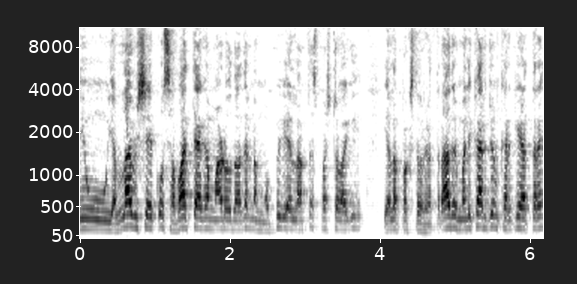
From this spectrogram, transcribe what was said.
ನೀವು ಎಲ್ಲ ವಿಷಯಕ್ಕೂ ಸಭಾತ್ಯಾಗ ಮಾಡೋದಾದರೆ ನಮ್ಮ ಒಪ್ಪಿಗೆ ಇಲ್ಲ ಅಂತ ಸ್ಪಷ್ಟವಾಗಿ ಎಲ್ಲ ಪಕ್ಷದವ್ರು ಹೇಳ್ತಾರೆ. ಆದರೆ ಮಲ್ಲಿಕಾರ್ಜುನ್ ಖರ್ಗೆ ಹೇಳ್ತಾರೆ,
